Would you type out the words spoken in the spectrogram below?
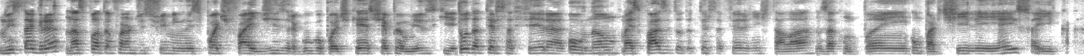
No Instagram, nas plataformas de streaming, no Spotify, Deezer, Google Podcast, Apple Music. Toda terça-feira, ou não, mas quase toda terça-feira a gente tá lá. Nos acompanhe, compartilhe. E é isso aí, cara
